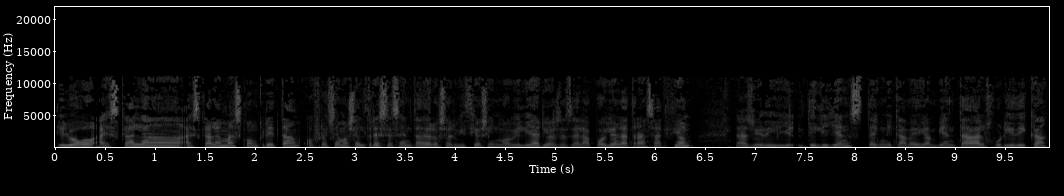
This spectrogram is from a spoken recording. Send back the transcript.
Y luego, a escala, a escala más concreta, ofrecemos el 360 de los servicios inmobiliarios, desde el apoyo en la transacción, las due diligence, técnica medioambiental, jurídica,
